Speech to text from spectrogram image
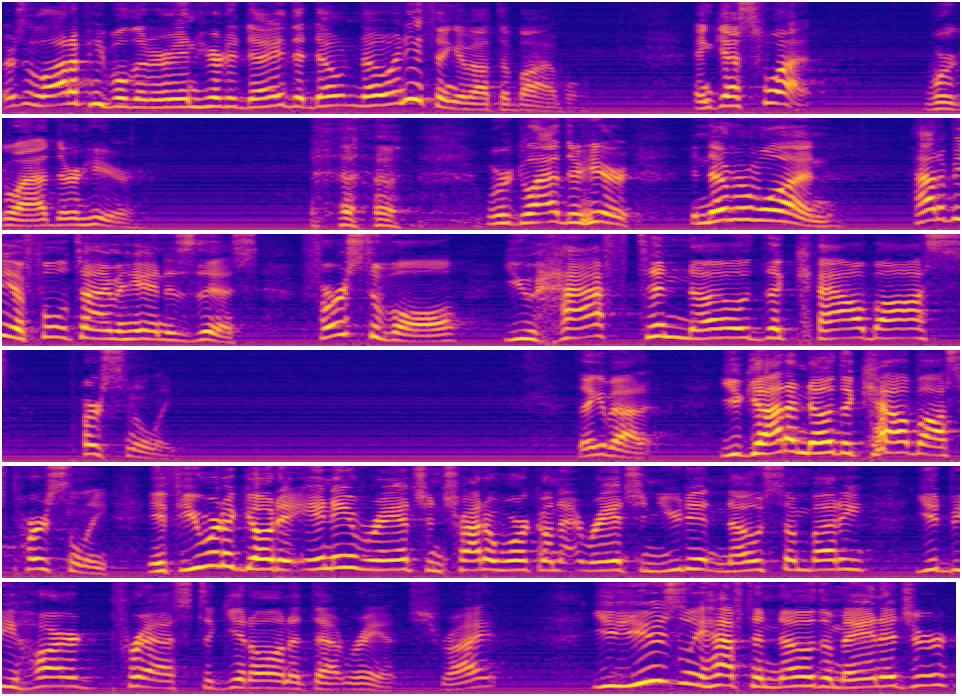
There's a lot of people that are in here today that don't know anything about the Bible. And guess what? We're glad they're here. we're glad they're here. number one, how to be a full time hand is this. First of all, you have to know the cow boss personally. Think about it. You got to know the cow boss personally. If you were to go to any ranch and try to work on that ranch and you didn't know somebody, you'd be hard pressed to get on at that ranch, right? You usually have to know the manager,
